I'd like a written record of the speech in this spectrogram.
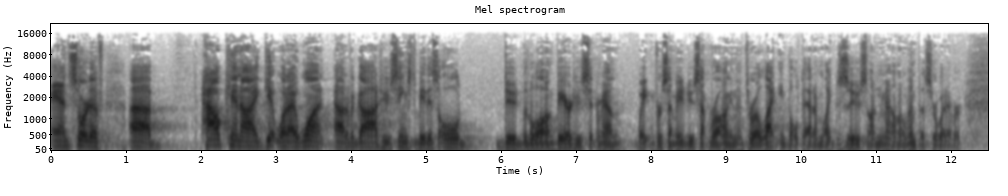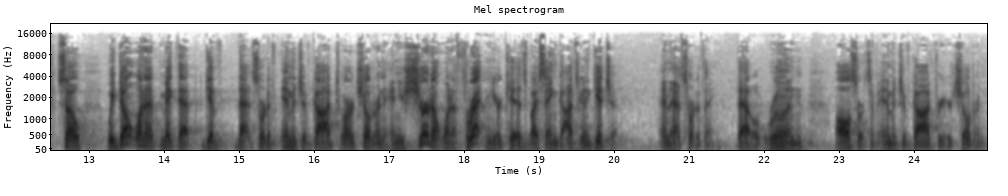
and sort of uh, how can I get what I want out of a God who seems to be this old dude with a long beard who's sitting around waiting for somebody to do something wrong and then throw a lightning bolt at him like Zeus on Mount Olympus or whatever. So we don't want to make that give that sort of image of God to our children, and you sure don't want to threaten your kids by saying God's going to get you and that sort of thing. That'll ruin all sorts of image of God for your children.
